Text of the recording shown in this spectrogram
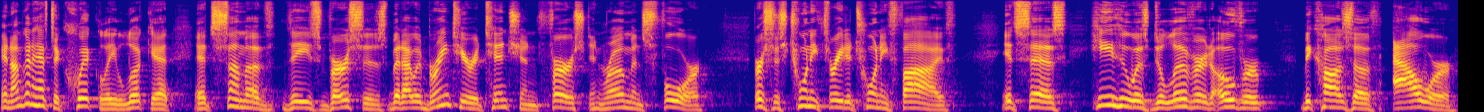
And I'm going to have to quickly look at, at some of these verses, but I would bring to your attention first in Romans 4, verses 23 to 25. It says, He who was delivered over because of our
